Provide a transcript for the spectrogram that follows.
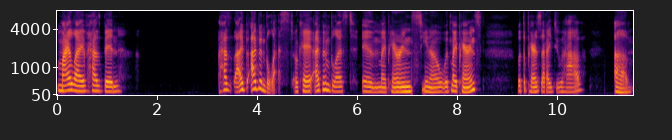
my life has been has I've I've been blessed, okay? I've been blessed in my parents, you know, with my parents, with the parents that I do have, um,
